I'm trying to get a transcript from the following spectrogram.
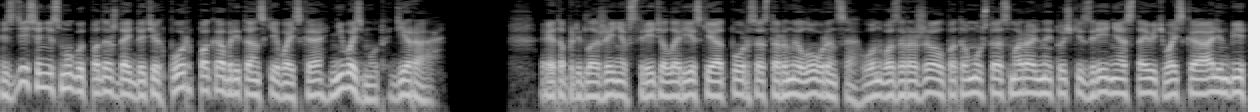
Здесь они смогут подождать до тех пор, пока британские войска не возьмут Дира. Это предложение встретило резкий отпор со стороны Лоуренса. Он возражал, потому что с моральной точки зрения оставить войска Аленби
